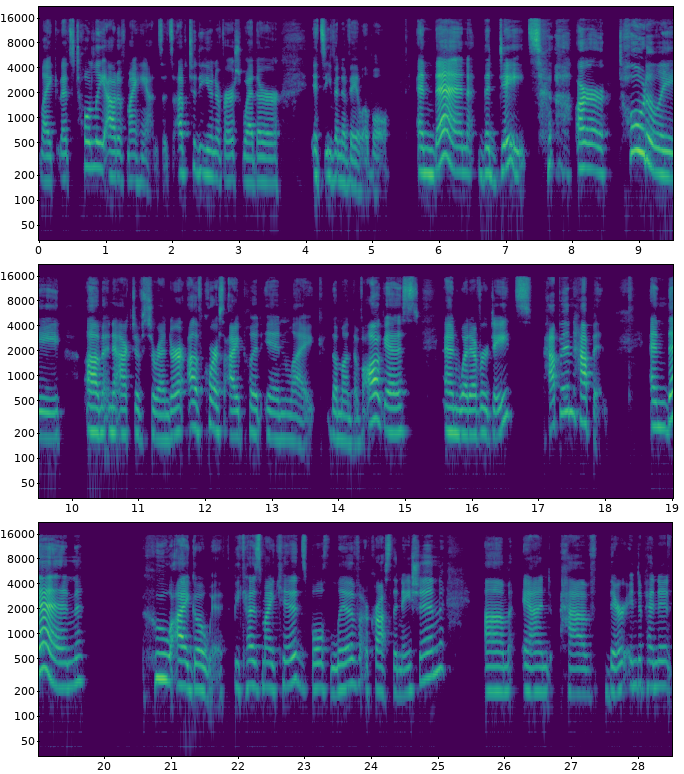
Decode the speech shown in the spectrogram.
Like that's totally out of my hands. It's up to the universe whether it's even available. And then the dates are totally um, an act of surrender. Of course, I put in like the month of August and whatever dates happen, happen. And then who I go with because my kids both live across the nation um, and have their independent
